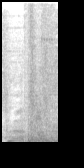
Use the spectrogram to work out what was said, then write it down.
Huh.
